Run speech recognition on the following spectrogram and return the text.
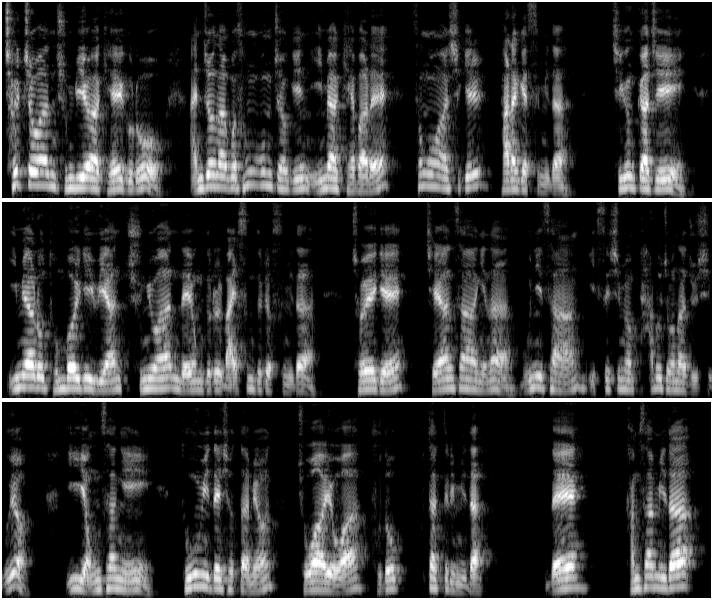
철저한 준비와 계획으로 안전하고 성공적인 임야 개발에 성공하시길 바라겠습니다. 지금까지 임야로 돈 벌기 위한 중요한 내용들을 말씀드렸습니다. 저에게 제안 사항이나 문의 사항 있으시면 바로 전화 주시고요. 이 영상이 도움이 되셨다면 좋아요와 구독 부탁드립니다. 네, 감사합니다.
